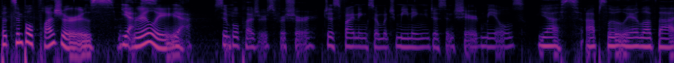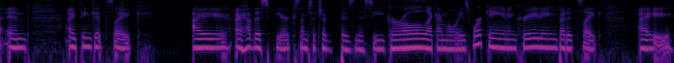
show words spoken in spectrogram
But simple pleasures. yes Really? yeah simple pleasures for sure just finding so much meaning just in shared meals Yes, absolutely. I love that. And I think it's like I I have this fear cuz I'm such a businessy girl, like I'm always working and creating, but it's like I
